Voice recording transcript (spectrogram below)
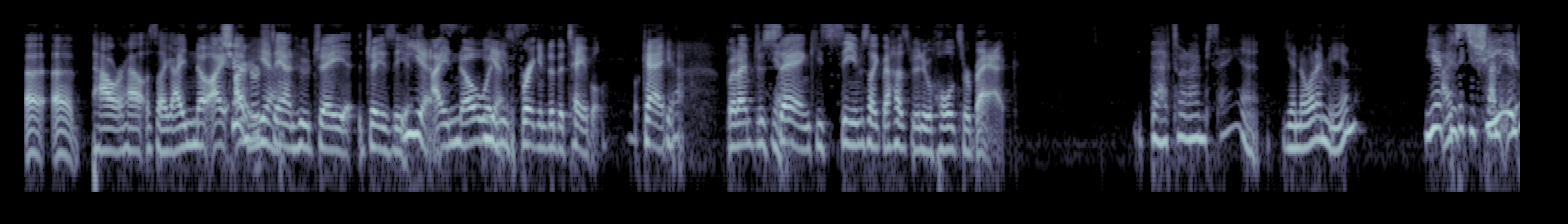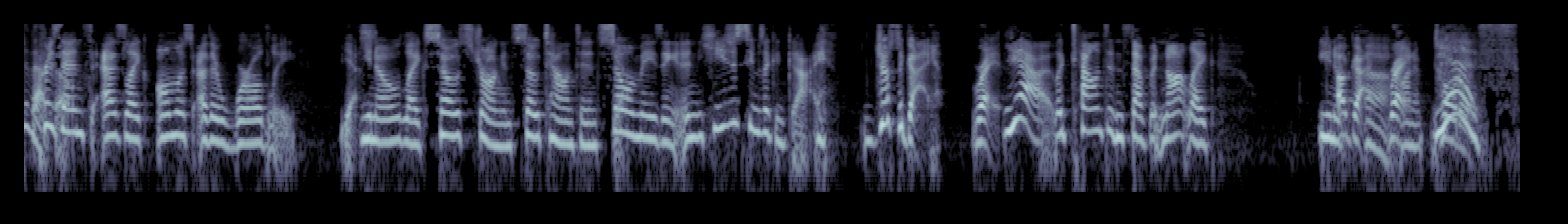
a, a powerhouse. Like I know I Sure, understand who Jay Jay Z is. Yes, I know what he's bringing to the table. Okay. Yeah. But I'm just Yeah. saying he seems like the husband who holds her back. That's what I'm saying. You know what I mean? Yeah, because think he's kinda she into that, though. presents as like almost otherworldly. Yes. You know, like so strong and so talented and so Yeah. amazing. And he just seems like a guy. just a guy. Right. Yeah, like talented and stuff, but not like, you know, A guy, uh, right, on a- totally. Yes.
